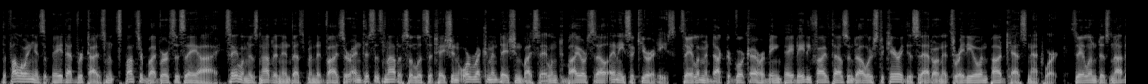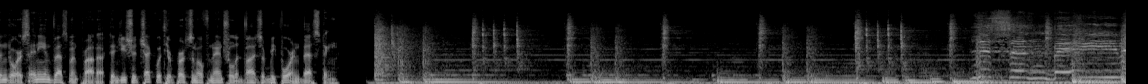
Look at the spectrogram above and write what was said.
The following is a paid advertisement sponsored by Verses AI. Salem is not an investment advisor, and this is not a solicitation or recommendation by Salem to buy or sell any securities. Salem and Dr. Gorka are being paid $85,000 to carry this ad on its radio and podcast network. Salem does not endorse any investment product, and you should check with your personal financial advisor before investing. Listen, baby,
